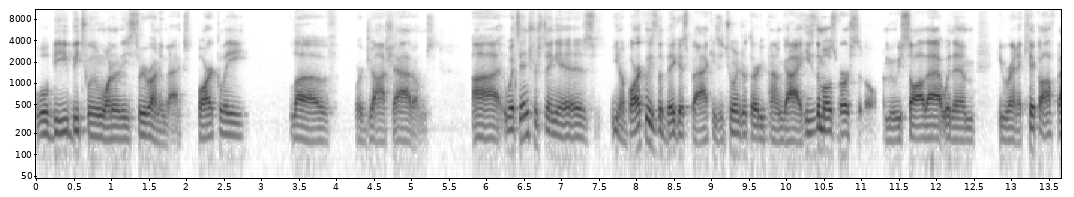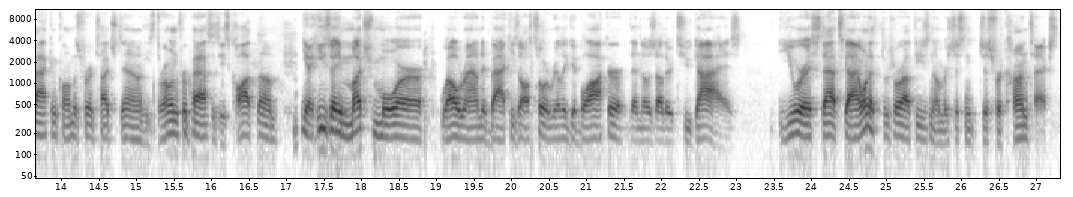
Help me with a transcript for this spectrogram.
will be between one of these three running backs Barkley, Love, or Josh Adams. Uh, what's interesting is, you know, Barkley's the biggest back. He's a 230 pound guy. He's the most versatile. I mean, we saw that with him. He ran a kickoff back in Columbus for a touchdown. He's thrown for passes. He's caught them. You know, he's a much more well rounded back. He's also a really good blocker than those other two guys you were a stats guy. I want to throw out these numbers just in, just for context.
